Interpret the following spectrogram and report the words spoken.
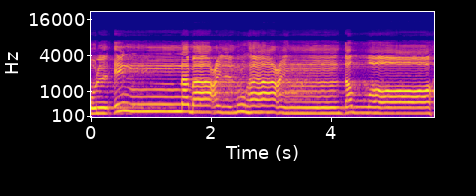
قل إنما علمها عند الله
